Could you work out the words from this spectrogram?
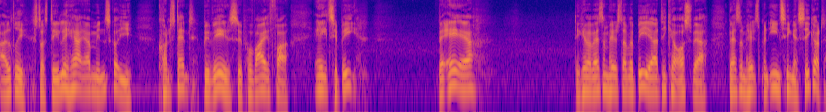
aldrig står stille. Her er mennesker i konstant bevægelse på vej fra A til B. Hvad A er, det kan være hvad som helst, og hvad B er, det kan også være hvad som helst, men en ting er sikkert.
